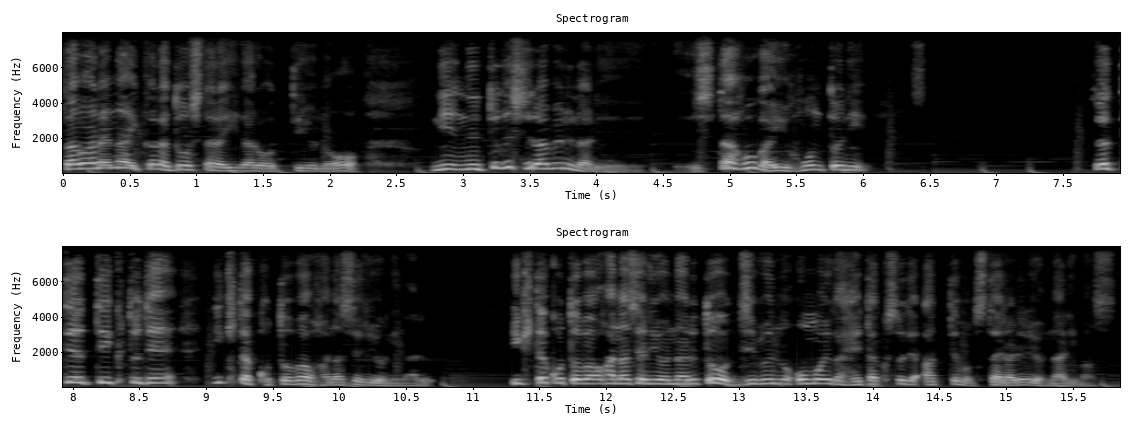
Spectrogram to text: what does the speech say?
伝わらないからどうしたらいいだろうっていうのを、ネットで調べるなりした方がいい、本当に。そうやってやっていくとね、生きた言葉を話せるようになる。生きた言葉を話せるようになると、自分の思いが下手くそであっても伝えられるようになります。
